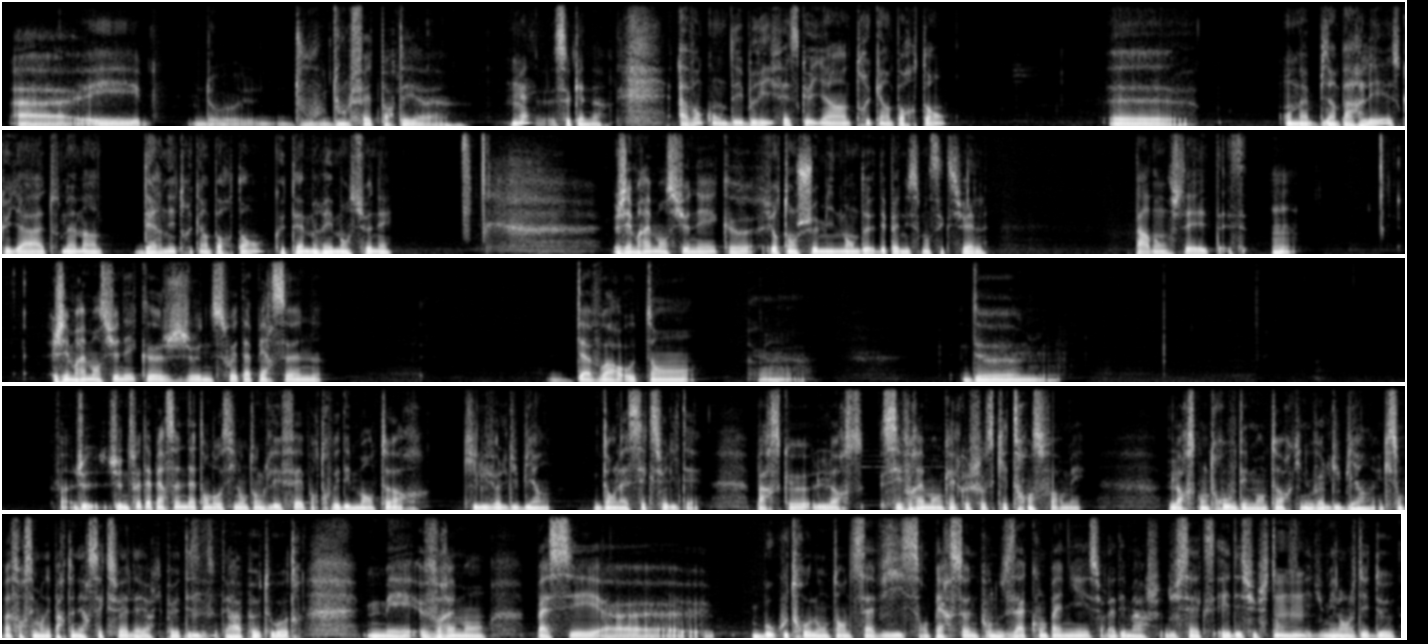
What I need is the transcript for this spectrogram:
Mhm. euh, et d'où le fait de porter euh, ce cadenas. Avant qu'on débriefe, est-ce qu'il y a un truc important euh, on a bien parlé. Est-ce qu'il y a tout de même un dernier truc important que tu aimerais mentionner? J'aimerais mentionner que... Sur ton cheminement d'épanouissement sexuel. Pardon. Hmm. J'aimerais mentionner que je ne souhaite à personne d'avoir autant euh, de je, ne souhaite à personne d'attendre aussi longtemps que je l'ai fait pour trouver des mentors qui lui veulent du bien dans la sexualité. parce que c'est vraiment quelque chose qui est transformé lorsqu'on trouve des mentors qui nous veulent du bien et qui sont pas forcément des partenaires sexuels d'ailleurs, qui peuvent être des mmh. sexothérapeutes ou autres, mais vraiment passer euh, beaucoup trop longtemps de sa vie sans personne pour nous accompagner sur la démarche du sexe et des substances mmh. et du mélange des deux,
